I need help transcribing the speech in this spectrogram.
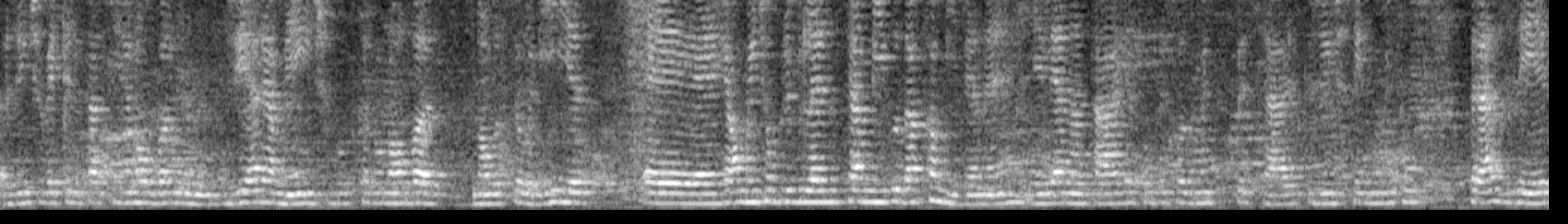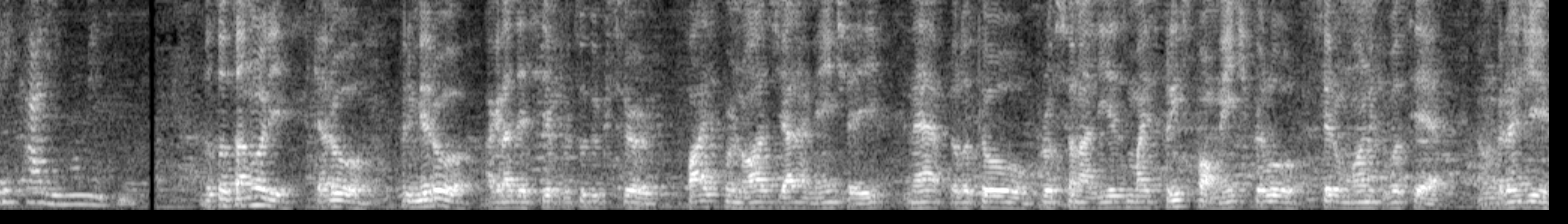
a gente vê que ele está se renovando diariamente, buscando novas, novas teorias. É, realmente é um privilégio ser amigo da família, né? Ele e a Natália são pessoas muito especiais que a gente tem muito prazer e carinho mesmo. Doutor Tanuri, quero primeiro agradecer por tudo que o senhor faz por nós diariamente aí, né, pelo teu profissionalismo, mas principalmente pelo ser humano que você é. É um grande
